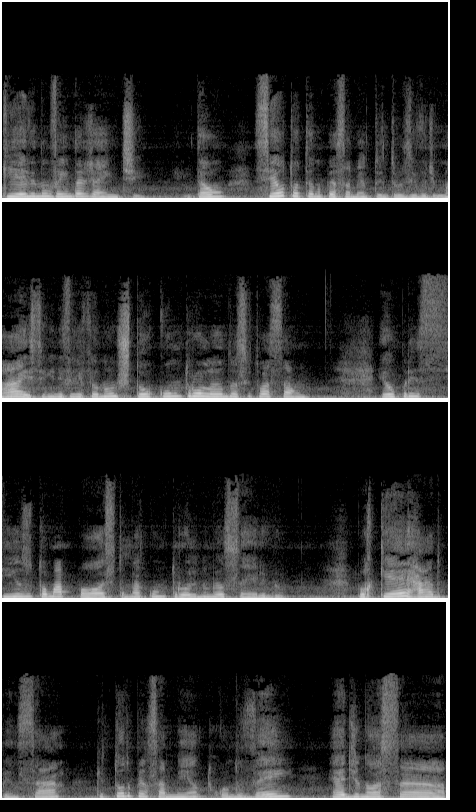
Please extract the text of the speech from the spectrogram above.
que ele não vem da gente. Então, se eu estou tendo pensamento intrusivo demais, significa que eu não estou controlando a situação. Eu preciso tomar posse, tomar controle do meu cérebro. Porque é errado pensar que todo pensamento, quando vem, é de nossa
